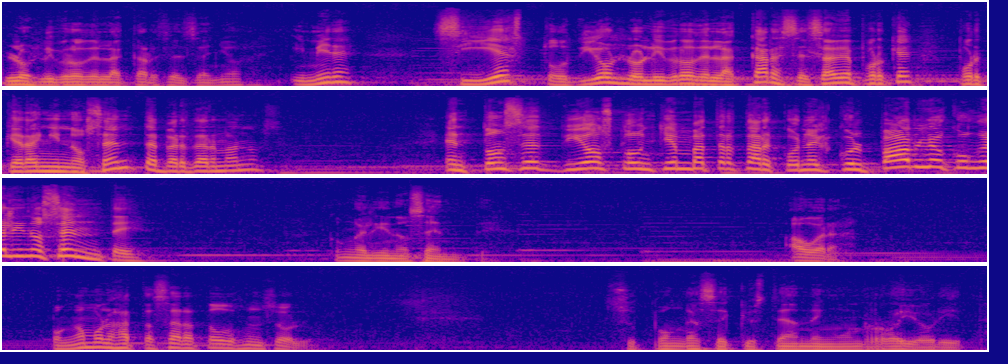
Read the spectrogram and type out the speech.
los libró de la cárcel, Señor. Y mire, si esto Dios lo libró de la cárcel, ¿sabe por qué? Porque eran inocentes, ¿verdad, hermanos? Entonces, ¿Dios con quién va a tratar? ¿Con el culpable o con el inocente? Con el inocente. Ahora, pongámoslos a tasar a todos un solo. Supóngase que usted anda en un rollo ahorita.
